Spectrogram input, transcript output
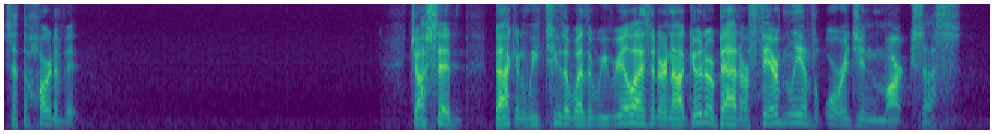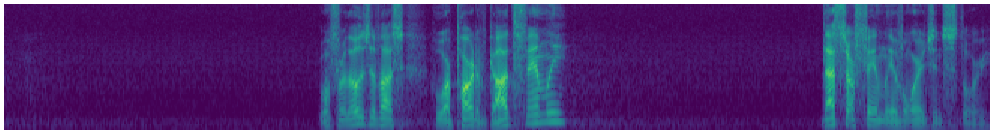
is at the heart of it. Josh said back in week two that whether we realize it or not, good or bad, our family of origin marks us. Well, for those of us who are part of God's family, that's our family of origin story.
